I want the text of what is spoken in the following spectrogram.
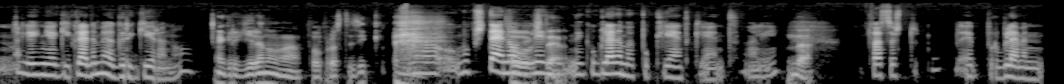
нали, ние ги гледаме агрегирано. Агрегирано на по-прост език. А, въобще, но нали, не го гледаме по клиент-клиент. Нали? Да. Това също е проблемен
